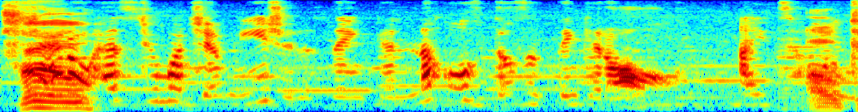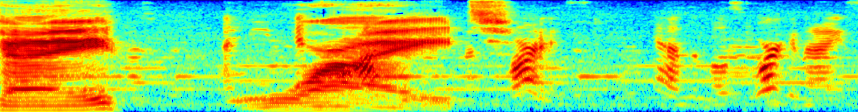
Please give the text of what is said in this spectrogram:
True. Shadow has too much amnesia to think, and Knuckles doesn't think at all. Okay. I mean, Right. the smartest and the most organized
